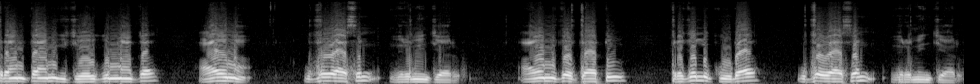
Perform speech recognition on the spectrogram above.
ప్రాంతానికి చేరుకున్నాక ఆయన ఉపవాసం విరమించారు. ఆయనతో పాటు ప్రజలు కూడా ఉపవాసం విరమించారు.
